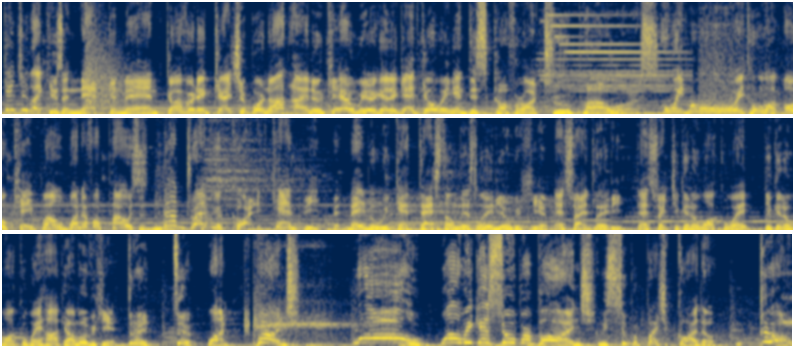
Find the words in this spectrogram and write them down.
Can't you like use a napkin, man? Covered in ketchup or not, I don't care. We are gonna get going and discover our true powers. Oh, wait, wait, wait, wait, wait, hold on. Okay, well, one of our powers is not driving a car. It can't be. But maybe we can test on this lady over here. That's right, lady. That's right. You're gonna walk away? You're gonna walk away, huh? Come over here. Three, two, one, punch! Whoa! Whoa, we can super punch! We super punch a car, though. Go!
